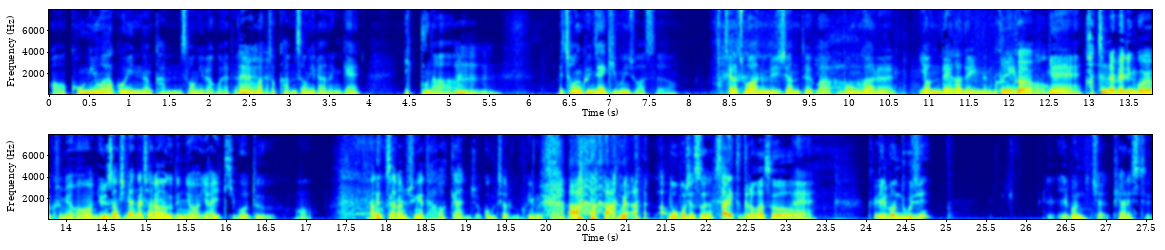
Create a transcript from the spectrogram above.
어 공유하고 있는 감성이라고 해야 되나 네. 음악적 감성이라는 게 있구나. 음. 저는 굉장히 기분이 좋았어요. 제가 좋아하는 뮤지션들과 뭔가를 연대가 돼 있는 느낌. 그러니까요. 예. 같은 레벨인 거예요, 그러면. 윤상 씨 맨날 자랑하거든요. 야, 이 키보드, 어? 한국 사람 중에 나밖에 안 줘, 공짜로. 뭐 이런 거 있잖아. 뭐, 아, 못 보셨어요? 사이트 들어가서. 예. 그 일본 누구지? 일- 일본 제- 피아니스트.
